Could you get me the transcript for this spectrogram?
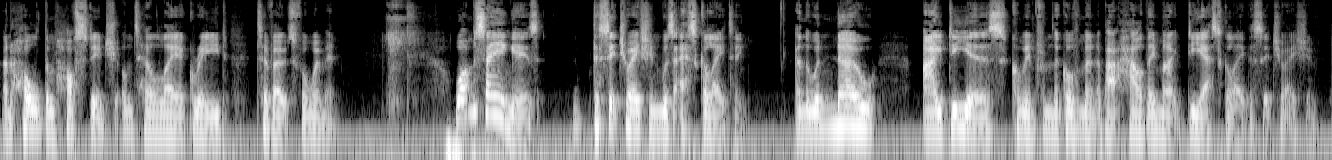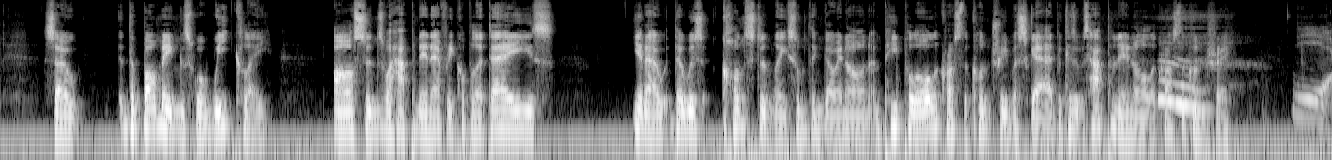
and hold them hostage until they agreed to votes for women. What I'm saying is, the situation was escalating, and there were no ideas coming from the government about how they might de-escalate the situation. So the bombings were weekly, arsons were happening every couple of days. You know, there was constantly something going on, and people all across the country were scared because it was happening all across the country. Yeah.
